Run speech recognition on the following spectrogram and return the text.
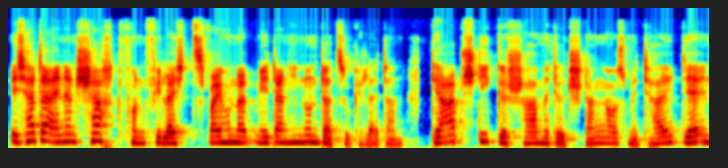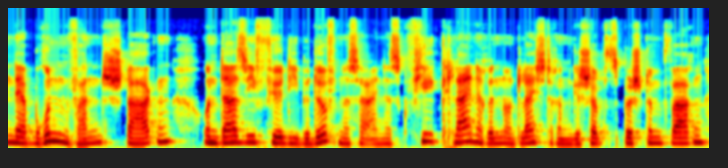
Ich hatte einen Schacht von vielleicht 200 Metern hinunterzuklettern. Der Abstieg geschah mittels Stangen aus Metall, der in der Brunnenwand staken, und da sie für die Bedürfnisse eines viel kleineren und leichteren Geschöpfs bestimmt waren,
